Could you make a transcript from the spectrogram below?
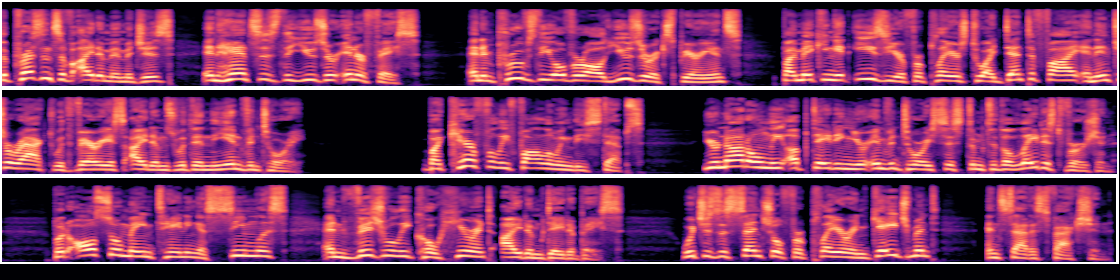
The presence of item images enhances the user interface and improves the overall user experience by making it easier for players to identify and interact with various items within the inventory. By carefully following these steps, you're not only updating your inventory system to the latest version, but also maintaining a seamless and visually coherent item database, which is essential for player engagement and satisfaction.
